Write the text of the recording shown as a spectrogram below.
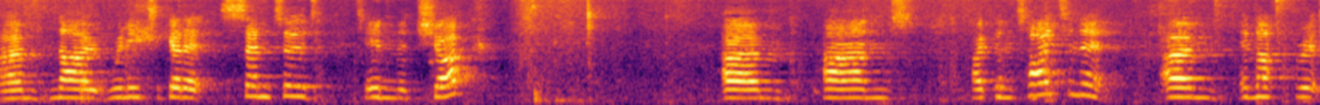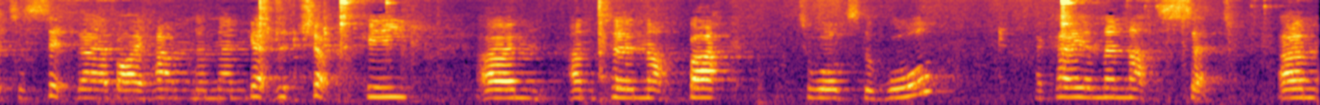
Um, now we need to get it centered in the chuck, um, and I can tighten it um, enough for it to sit there by hand and then get the chuck key um, and turn that back towards the wall. Okay, and then that's set. Um,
